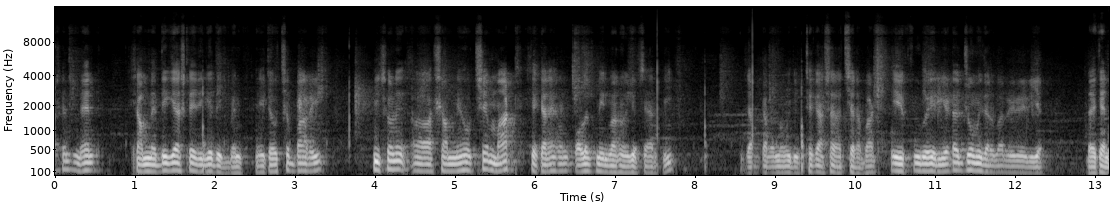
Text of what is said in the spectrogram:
আসেন, দেন সামনের দিকে আসলে এদিকে দেখবেন। এটা হচ্ছে বাড়ি, পিছনে সামনে হচ্ছে মাঠ, সেখানে এখন কলেজ নির্মাণ হয়ে গেছে আর কি। যার কারণে ওই দিক থেকে আসা যাচ্ছে না বাট এই পুরো এরিয়াটা জমিদার বাড়ির এরিয়া দেখেন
